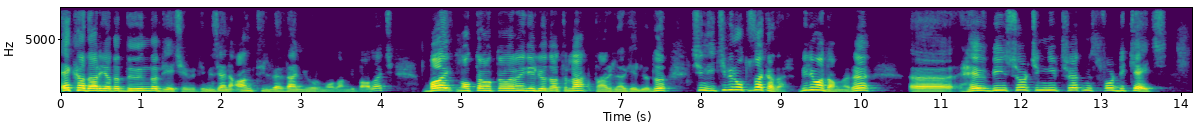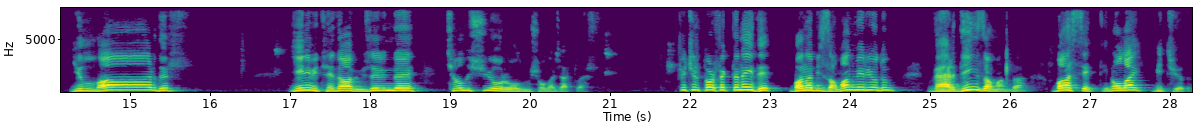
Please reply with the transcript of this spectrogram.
e kadar ya da dığında diye çevirdiğimiz yani until ve when yorumu olan bir bağlaç. By nokta noktalarına geliyordu hatırla tarihler geliyordu. Şimdi 2030'a kadar bilim adamları e, have been searching new treatments for decades. Yıllardır yeni bir tedavi üzerinde çalışıyor olmuş olacaklar. Future Perfect'te neydi? Bana bir zaman veriyordun. Verdiğin zamanda bahsettiğin olay bitiyordu.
